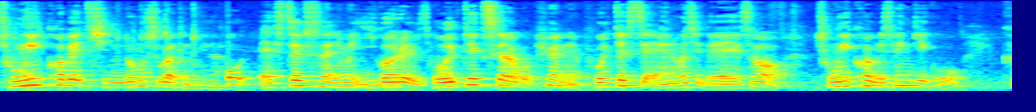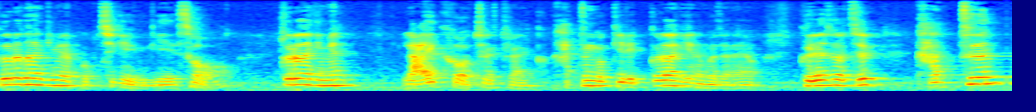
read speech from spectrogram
종이컵의 진동수가 됩니다. SX 선생님은 이거를 vortex라고 표현해요. vortex 에너지 내에서 종이컵이 생기고 끌어당김의 법칙에 의해서 끌어당기면 like attract like 같은 것끼리 끌어당기는 거잖아요. 그래서 즉 같은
